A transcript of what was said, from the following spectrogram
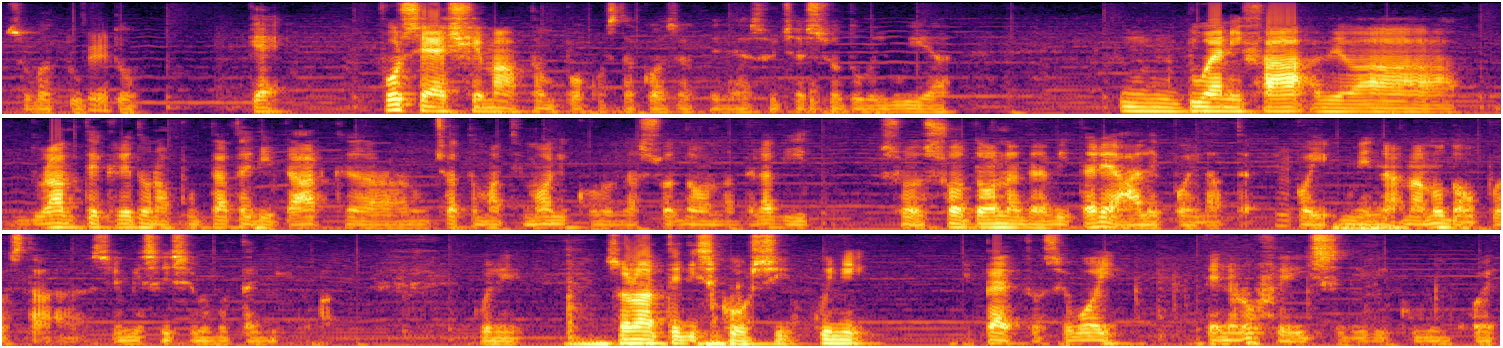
soprattutto. Sì. Che forse è scemata un po' questa cosa che è successo dove lui è, un, due anni fa aveva durante credo una puntata di Dark ha annunciato matrimonio con la sua donna della vita sua, sua donna della vita reale poi, la, poi un anno dopo sta, si è messa insieme con Taimino quelli sono altri discorsi quindi ripeto se vuoi tenerlo face devi comunque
